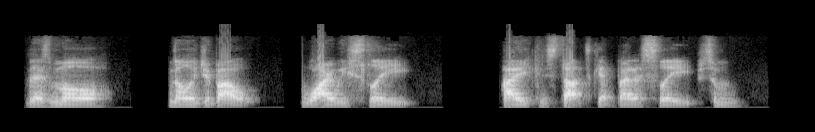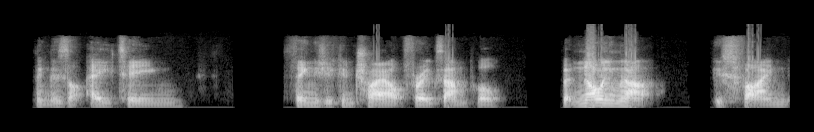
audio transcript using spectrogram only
there's more knowledge about why we sleep, how you can start to get better sleep. Some, I think there's like 18 things you can try out, for example. But knowing that is fine.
